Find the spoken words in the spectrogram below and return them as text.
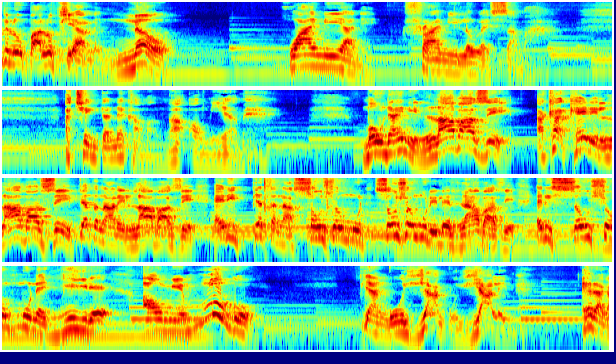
တလို့ပါလို့ဖြစ်ရလဲ no why me ရနေ try me လောက်လိုက်စမ်းပါအချိန်တန်တဲ့ခါမှာငါအောင်မြင်ရမယ်မုံတိုင်းနေလာပါစေအခက်ခဲတွေလာပါစေပြဿနာတွေလာပါစေအဲ့ဒီပြဿနာဆုံးရှုံးမှုဆုံးရှုံးမှုတွေလည်းလာပါစေအဲ့ဒီဆုံးရှုံးမှုနဲ့ညီတဲ့အောင်မြင်မှုကို ပြန်ကိုရကိုရလိမ့်မယ်အဲ့ဒါက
